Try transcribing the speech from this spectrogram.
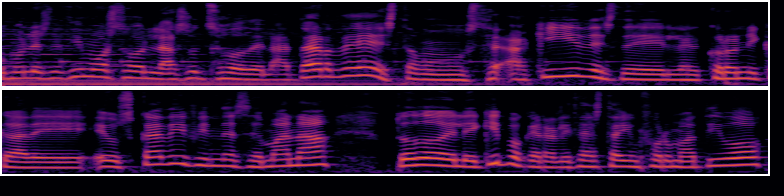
Como les decimos, son las 8 de la tarde. Estamos aquí desde la crónica de Euskadi, fin de semana. Todo el equipo que realiza este informativo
